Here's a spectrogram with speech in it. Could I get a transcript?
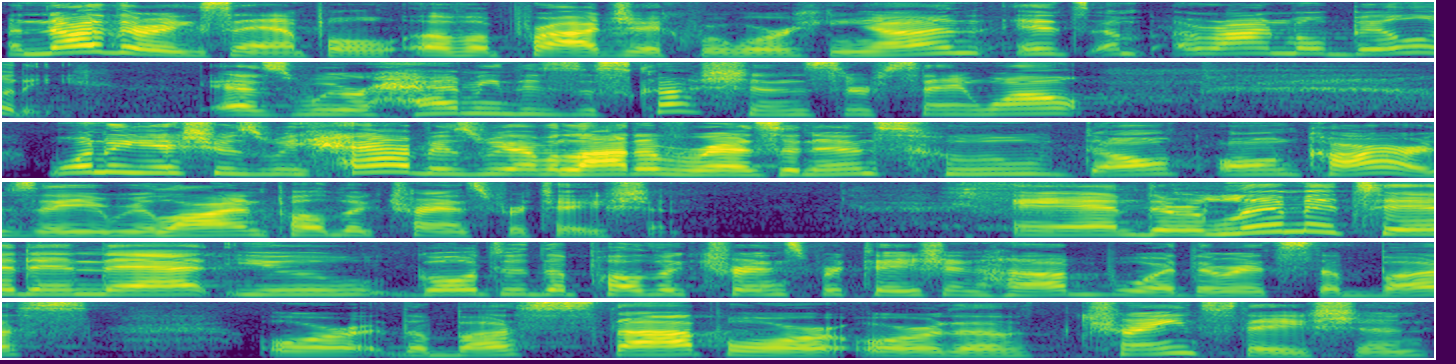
Another example of a project we're working on is um, around mobility. As we were having these discussions, they're saying, well, one of the issues we have is we have a lot of residents who don't own cars. They rely on public transportation. And they're limited in that you go to the public transportation hub, whether it's the bus or the bus stop or, or the train station,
